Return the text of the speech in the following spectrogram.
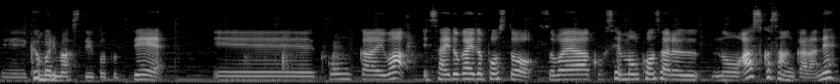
えー、頑張りますということで、えー、今回はサイドガイドポスト、蕎麦屋専門コンサルのアスカさんからね、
